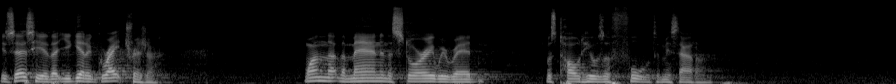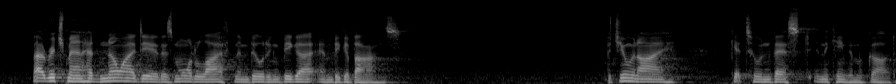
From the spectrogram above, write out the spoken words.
It says here that you get a great treasure, one that the man in the story we read was told he was a fool to miss out on. That rich man had no idea there's more to life than building bigger and bigger barns. But you and I get to invest in the kingdom of God.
